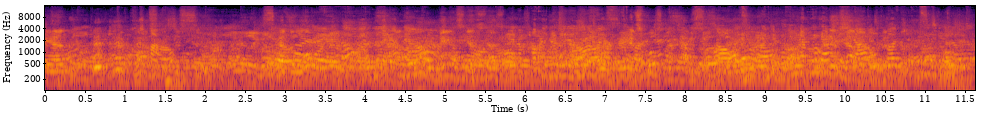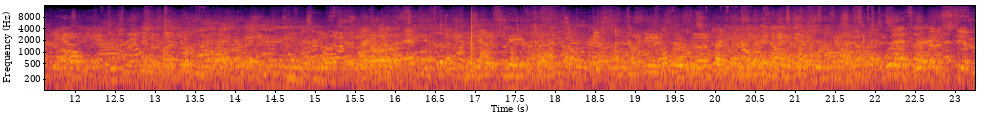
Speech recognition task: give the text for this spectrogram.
And at the lower it's supposed to have We're gonna see if in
